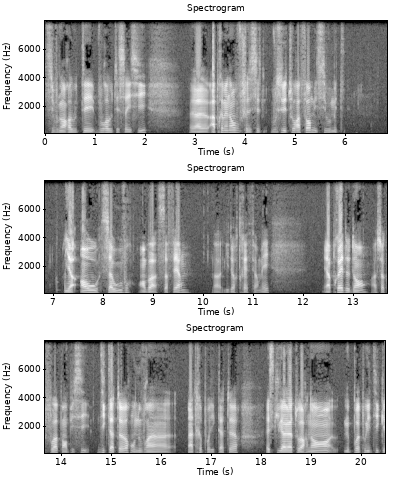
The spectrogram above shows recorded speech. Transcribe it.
si vous voulez en rajouter, vous rajoutez ça ici. Euh, après maintenant, vous choisissez, vous suivez toujours la forme, ici vous mettez, il y a en haut, ça ouvre, en bas, ça ferme, leader trait fermé. Et après, dedans, à chaque fois, par exemple ici, dictateur, on ouvre un, trait pour dictateur. Est-ce qu'il est aléatoire? Non. Le poids politique,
